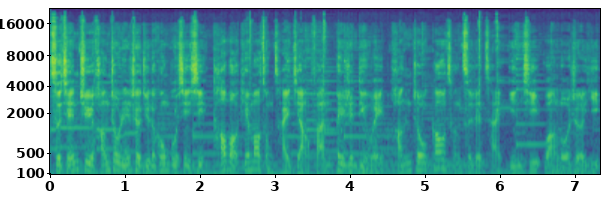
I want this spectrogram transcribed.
此前，据杭州人社局的公布信息，淘宝天猫总裁蒋凡被认定为杭州高层次人才，引起网络热议。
